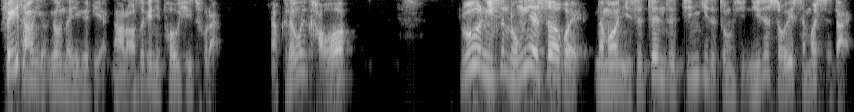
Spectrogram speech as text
非常有用的一个点啊，老师给你剖析出来啊，可能会考哦。如果你是农业社会，那么你是政治经济的中心，你是属于什么时代？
